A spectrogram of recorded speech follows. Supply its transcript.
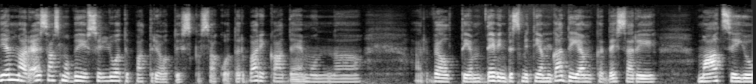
Vienmēr es esmu bijusi ļoti patriotiska, sakot ar barikādēm un uh, ar vēl tiem 90. gadiem, kad es arī mācīju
